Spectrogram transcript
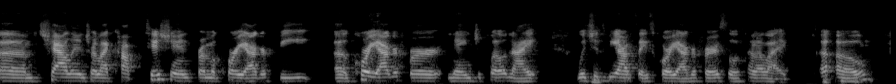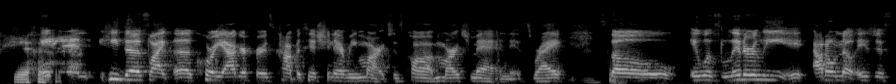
um, challenge or like competition from a choreography a choreographer named Jaquel Knight, which is Beyonce's choreographer. So it's kind of like, uh oh. Yeah. And he does like a choreographers competition every March. It's called March Madness, right? So it was literally, I don't know, it's just,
